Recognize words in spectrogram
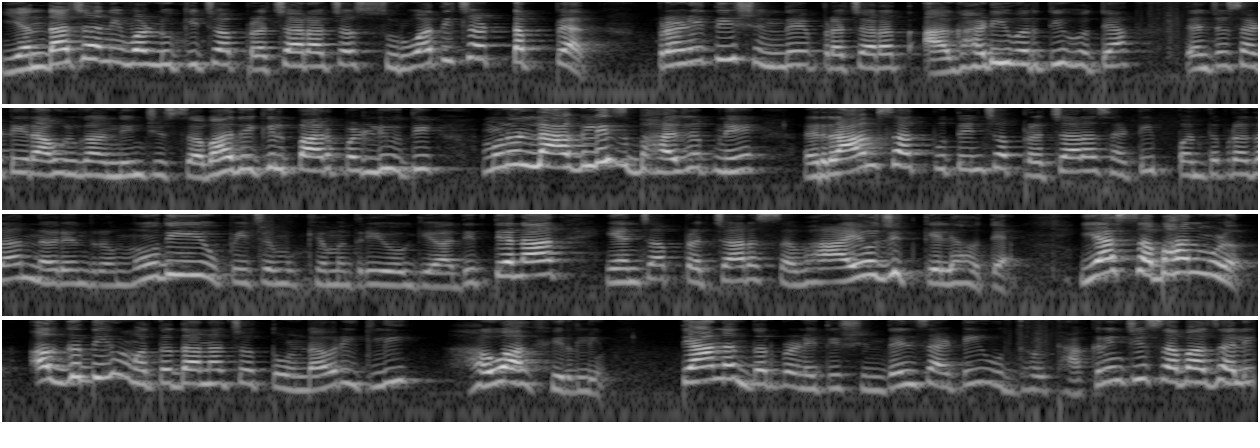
यंदाच्या निवडणुकीच्या प्रचाराच्या सुरुवातीच्या टप्प्यात प्रणिती शिंदे प्रचारात आघाडीवरती होत्या. त्यांच्यासाठी राहुल गांधींची सभा देखील पार पडली होती. म्हणून लागलीच भाजपने राम सातपुतेंच्या प्रचारासाठी पंतप्रधान नरेंद्र मोदी युपीचे मुख्यमंत्री योगी आदित्यनाथ यांच्या प्रचार सभा आयोजित केल्या होत्या. या सभांमुळं अगदी मतदानाच्या तोंडावर इथली हवा फिरली. त्यानंतर प्रणिती शिंदेसाठी उद्धव ठाकरेंची सभा झाली.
